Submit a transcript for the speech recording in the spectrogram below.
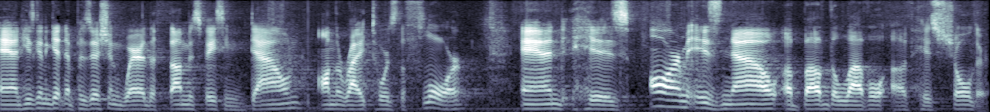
and he's gonna get in a position where the thumb is facing down on the right towards the floor, and his arm is now above the level of his shoulder.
